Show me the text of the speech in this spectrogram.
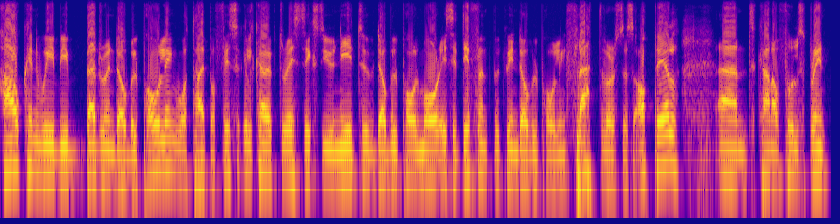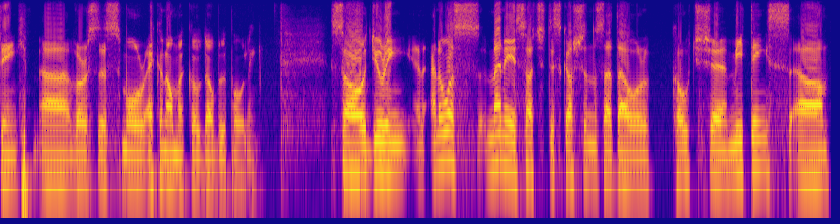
how can we be better in double poling? What type of physical characteristics do you need to double pole more? Is it different between double poling flat versus uphill and kind of full sprinting uh, versus more economical double poling? So during, and there was many such discussions at our coach uh, meetings, um,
